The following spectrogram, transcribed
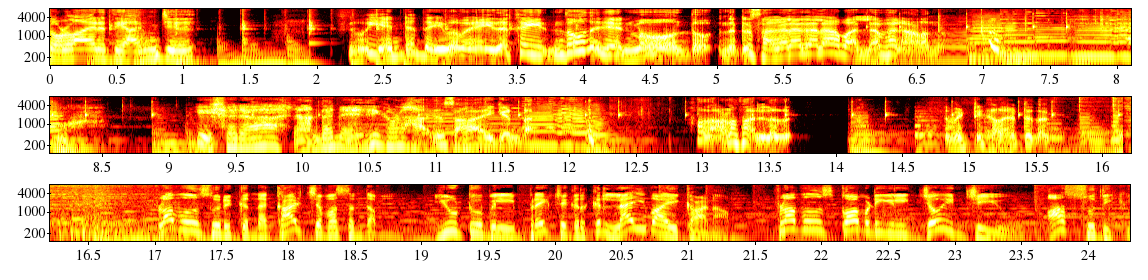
തൊള്ളായിരത്തി അഞ്ച് അയ്യോ ദൈവമേ ഇതൊക്കെ എന്തോന്ന് ജന്മമോ എന്തോ എന്നിട്ട് സകലകലാ വല്ലഭനാണെന്ന് ഈശ്വരാ ഞാൻ തന്നെ എനിക്കുള്ള ആരും സഹായിക്കണ്ട. അതാണ് നല്ലത്. വെട്ടിക്കളയട്ടത് ഇതൊക്കെ. ഫ്ലവേഴ്സ് ഒരുക്കുന്ന കാഴ്ച വസന്തം. യൂട്യൂബിൽ പ്രേക്ഷകർക്ക് ലൈവായി കാണാം. ഫ്ലവേഴ്സ് കോമഡിയിൽ ജോയിൻ ചെയ്യൂ. ആസ്വദിക്കൂ.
